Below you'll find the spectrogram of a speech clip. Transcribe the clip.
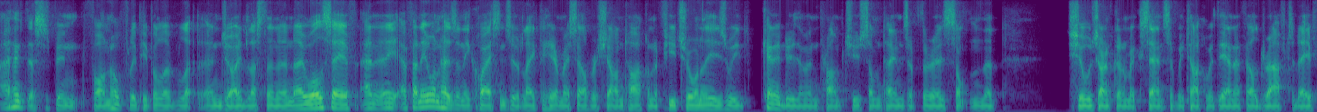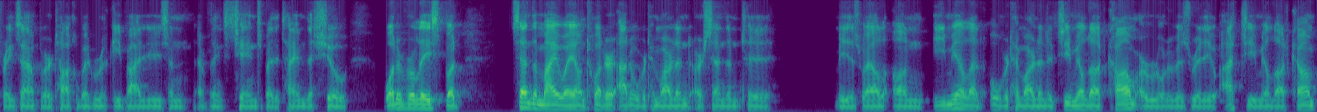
I think this has been fun. Hopefully, people have enjoyed listening. And I will say, if any, if anyone has any questions, who would like to hear myself or Shawn talk on a future one of these, we kind of do them impromptu sometimes. If there is something that shows aren't going to make sense if we talk about the NFL draft today, for example, or talk about rookie values and everything's changed by the time this show would have released. But send them my way on Twitter at to Ireland or send them to me as well on email at overtimeireland at gmail.com or rotovizradio at gmail.com.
